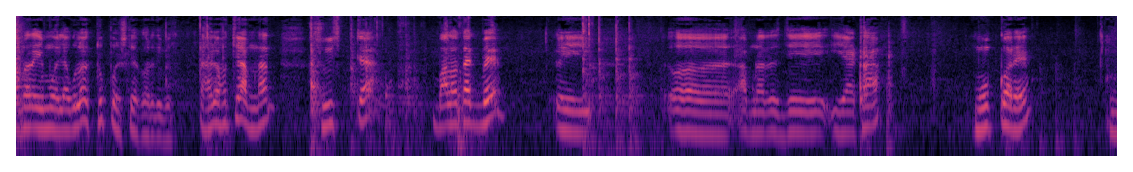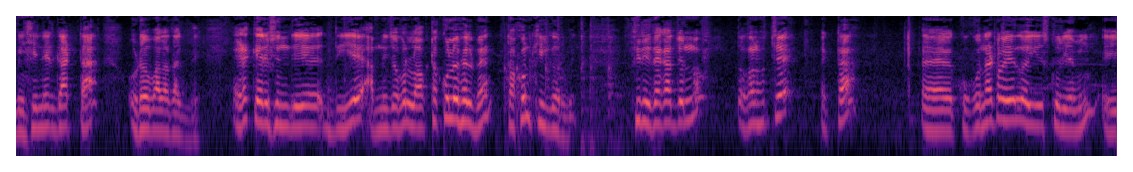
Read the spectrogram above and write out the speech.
আপনার এই ময়লাগুলো একটু পরিষ্কার করে দেবেন। তাহলে হচ্ছে আপনার সুইচটা ভালো থাকবে। এই আপনার যে ইয়াটা মুভ করে, মেশিনের গার্ডটা ওটাও ভালো থাকবে। এটা কেরোসিন দিয়ে দিয়ে আপনি যখন লকটা খুলে ফেলবেন, তখন কী করবেন? ফ্রি থাকার জন্য তখন হচ্ছে একটা কোকোনাট অয়েল ইউজ করি আমি, এই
